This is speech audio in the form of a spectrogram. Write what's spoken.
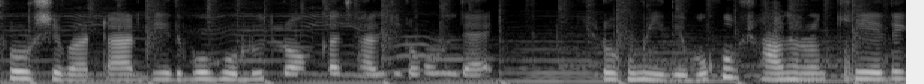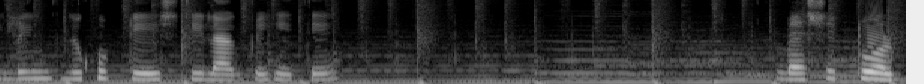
সর্ষে বাটা, আর দিয়ে দেবো হলুদ, লঙ্কা, ঝাল যেরকম দেয়। সেরকমই দেবো। খুব সাধারণ। খেয়ে দেখবেন কিন্তু খুব টেস্টি লাগবে খেতে। ব্যাস, একটু অল্প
